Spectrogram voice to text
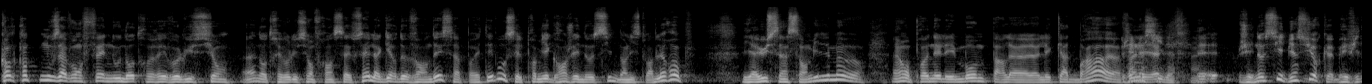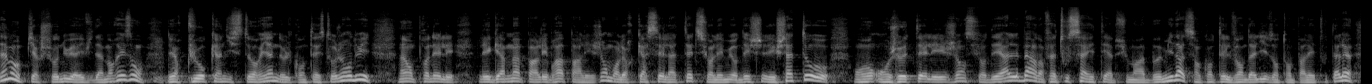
quand, nous avons fait, nous, notre révolution, hein, notre révolution française, vous savez, la guerre de Vendée, ça n'a pas été beau. C'est le premier grand génocide dans l'histoire de l'Europe. Il y a eu 500 000 morts. Hein, on prenait les mômes par les quatre bras. Génocide. Euh, génocide, bien sûr. Que, évidemment, Pierre Chaunu a évidemment raison. D'ailleurs, plus aucun historien ne le conteste aujourd'hui. Hein, on prenait les, gamins par les bras, par les jambes, on leur cassait la tête sur les murs des, châteaux, on, jetait les gens sur des halbardes. Enfin, tout ça a été absolument abominable, sans compter le vandalisme dont on parlait tout à l'heure.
